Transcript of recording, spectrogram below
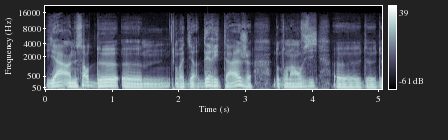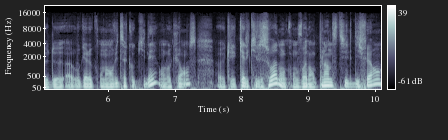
il y a une sorte de, on va dire, d'héritage dont on a envie de, de, de, auquel on a envie de s'acoquiner, en l'occurrence, quel qu'il soit. Donc on le voit dans plein de styles différents.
